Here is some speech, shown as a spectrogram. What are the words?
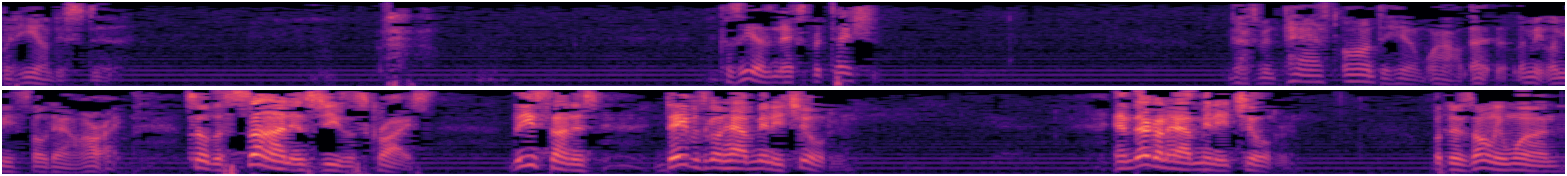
but he understood. Because he has an expectation that's been passed on to him. Wow. That, let me let me slow down. All right. So the son is Jesus Christ. The son is David's going to have many children, and they're going to have many children, but there's only one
